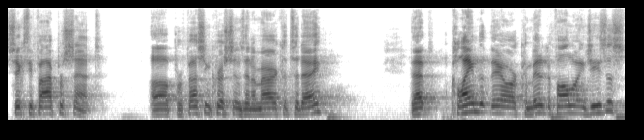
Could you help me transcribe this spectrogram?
65% of professing Christians in America today that claim that they are committed to following Jesus.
